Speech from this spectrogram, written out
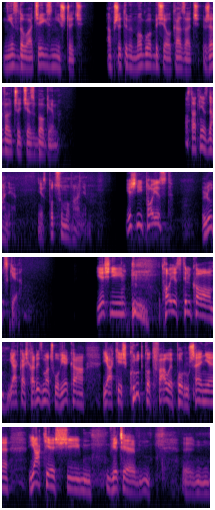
nie zdołacie ich zniszczyć, a przy tym mogłoby się okazać, że walczycie z Bogiem. Ostatnie zdanie jest podsumowaniem. Jeśli to jest ludzkie, jeśli to jest tylko jakaś charyzma człowieka, jakieś krótkotrwałe poruszenie, jakieś, mm, wiecie, mm, ym,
